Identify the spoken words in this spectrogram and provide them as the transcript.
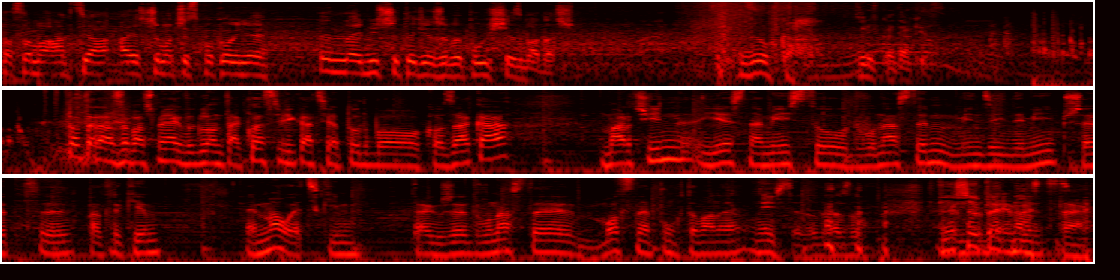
ta sama akcja, a jeszcze macie spokojnie ten najbliższy tydzień, żeby pójść się zbadać. Zdrówka. Zdrówka, tak jest. To teraz zobaczmy, jak wygląda klasyfikacja Turbo Kozaka. Marcin jest na miejscu 12, między innymi przed y, Patrykiem Małeckim. Także 12 mocne punktowane miejsce od razu. pierwszej Dodajmy, 15. Tak.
